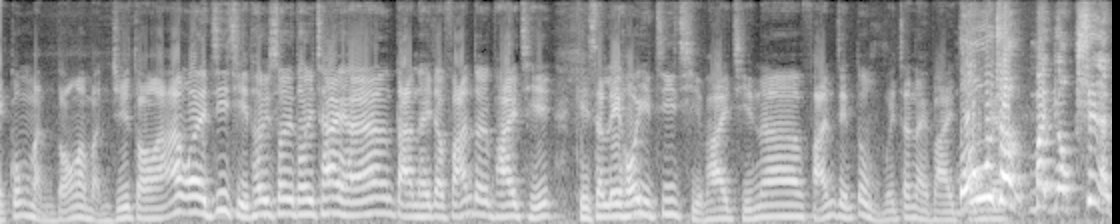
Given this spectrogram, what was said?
誒公民黨啊、民主黨啊，啊我哋支持退税退差餉，但係就反對派錢。其實你可以支持派錢啦，反正都唔會真係派錢。冇錯，唔係肉酸係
